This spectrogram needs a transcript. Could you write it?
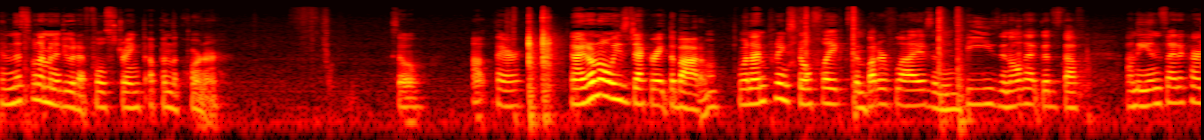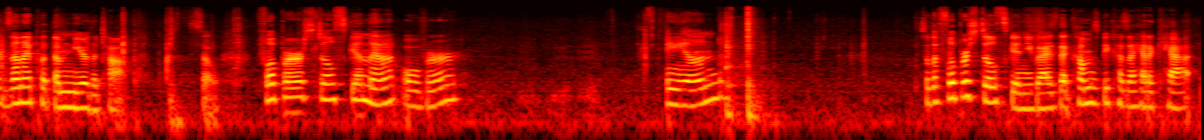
And this one I'm going to do it at full strength up in the corner. So up there. Now I don't always decorate the bottom. When I'm putting snowflakes and butterflies and bees and all that good stuff on the inside of cards, then I put them near the top. So flipper, still skin that over. And so the flipper still skin, you guys, that comes because I had a cat.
